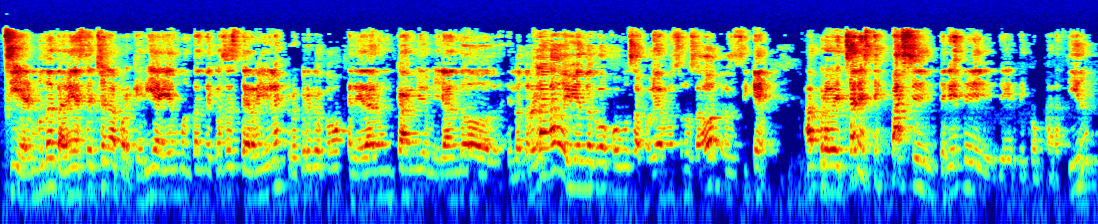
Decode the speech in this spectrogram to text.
sí, el mundo también está hecho en la porquería y hay un montón de cosas terribles, pero creo que podemos generar un cambio mirando el otro lado y viendo cómo podemos apoyarnos unos a otros. Así que aprovechar este espacio de interés de, de, compartir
